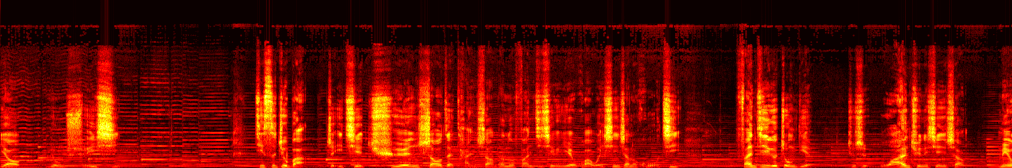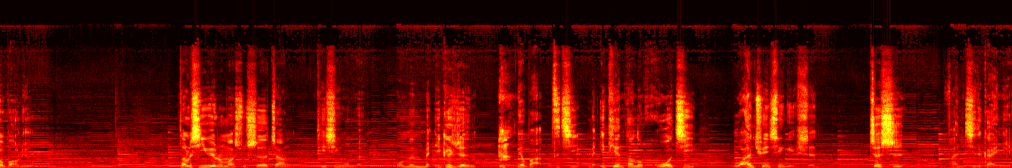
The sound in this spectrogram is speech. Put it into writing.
要用水洗，祭司就把这一切全烧在坛上，当做燔祭献给耶和华为馨香的火祭。燔祭一个重点。就是完全的献上，没有保留。到了新约罗马书十二章，提醒我们，我们每一个人要把自己每一天当做活祭，完全献给神。这是燔祭的概念。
